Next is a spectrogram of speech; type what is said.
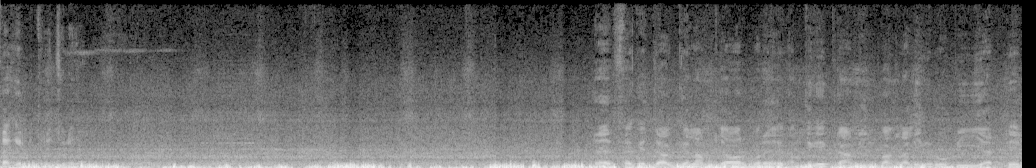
প্যাকের ভিতরে চলে যাব ড্রাইভ প্যাকে যা গেলাম যাওয়ার পরে এখান থেকে গ্রামীণ বাংলা লিঙ্ক রবি এয়ারটেল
